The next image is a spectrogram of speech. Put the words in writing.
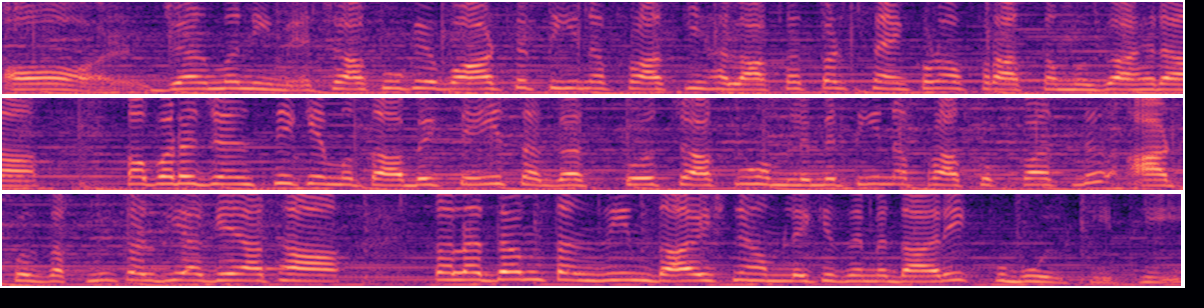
और जर्मनी में चाकू के वार से तीन अफराद की हलाकत पर सैकड़ों अफराद का मुजाहरा। खबर एजेंसी के मुताबिक तेईस अगस्त को चाकू हमले में तीन अफराद को कत्ल, आठ को जख्मी कर दिया गया था। कलदम तंजीम दाइश ने हमले की ज़िम्मेदारी कबूल की थी।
